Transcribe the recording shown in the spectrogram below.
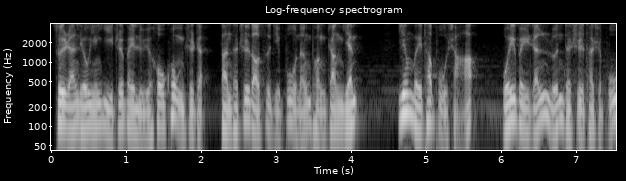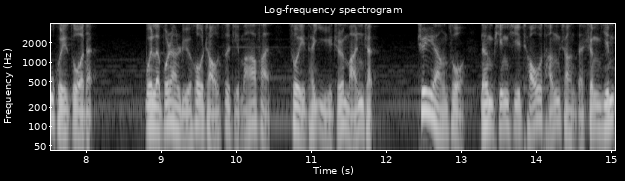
虽然刘盈一直被吕后控制着，但他知道自己不能碰张嫣，因为他不傻。违背人伦的事他是不会做的。为了不让吕后找自己麻烦，所以他一直瞒着。这样做能平息朝堂上的声音，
